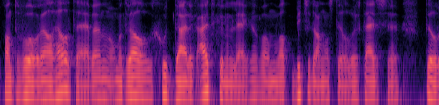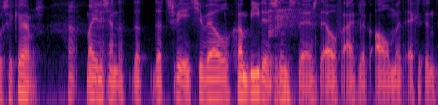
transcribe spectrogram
van tevoren wel helder te hebben. En om het wel goed duidelijk uit te kunnen leggen van wat bied je dan als Tilburg tijdens de Tilburgse kermis. Maar jullie zijn dat, dat, dat sfeertje wel gaan bieden sinds 2011 eigenlijk al. Met echt een,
